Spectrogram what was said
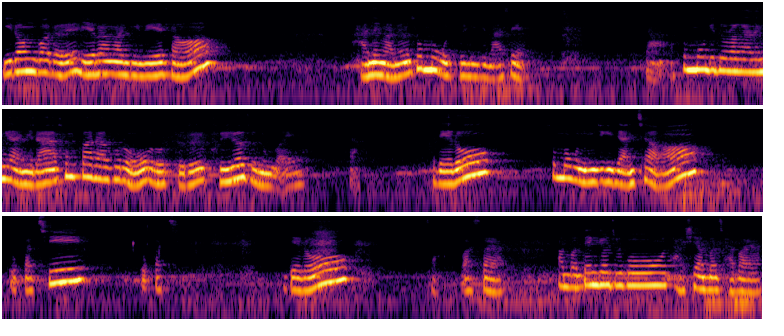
이런 거를 예방하기 위해서 가능하면 손목을 돌리지 마세요. 자, 손목이 돌아가는 게 아니라 손가락으로 로트를 굴려주는 거예요. 자, 그대로 손목은 움직이지 않죠? 똑같이, 똑같이. 그대로. 자, 왔어요. 한번 당겨주고, 다시 한번 잡아요.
